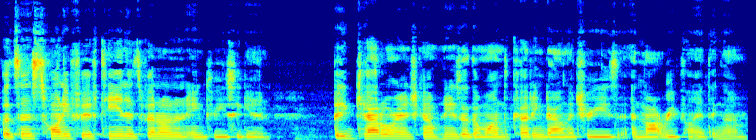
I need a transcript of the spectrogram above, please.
But since 2015, it's been on an increase again. Big cattle ranch companies are the ones cutting down the trees and not replanting them.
